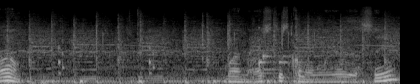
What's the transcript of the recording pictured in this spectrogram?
Ah. Bueno, esto es como muy así.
